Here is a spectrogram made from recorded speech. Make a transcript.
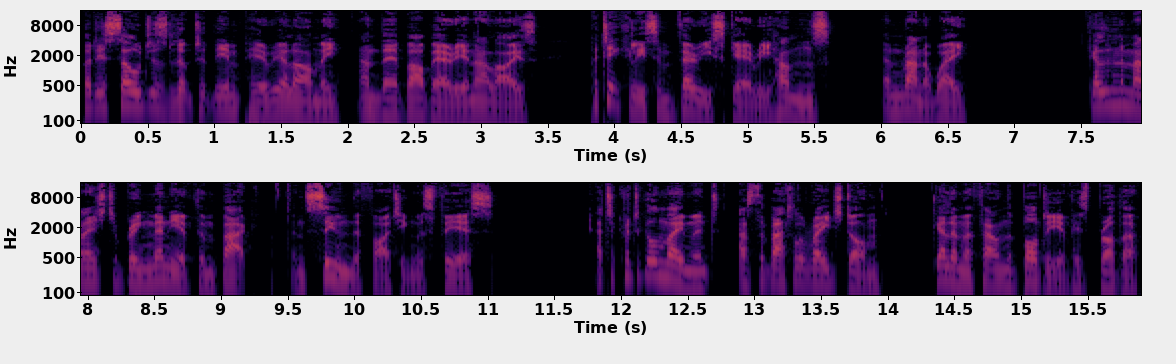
but his soldiers looked at the imperial army and their barbarian allies, particularly some very scary Huns, and ran away. Gelimer managed to bring many of them back, and soon the fighting was fierce. At a critical moment, as the battle raged on, Gelimer found the body of his brother.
